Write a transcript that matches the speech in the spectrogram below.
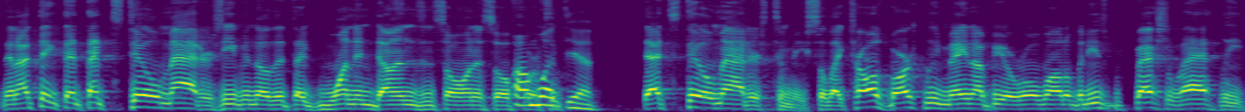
And I think that that still matters, even though that like one and dones and so on and so forth. I'm with you. That still matters to me. So like Charles Barkley may not be a role model, but he's a professional athlete.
